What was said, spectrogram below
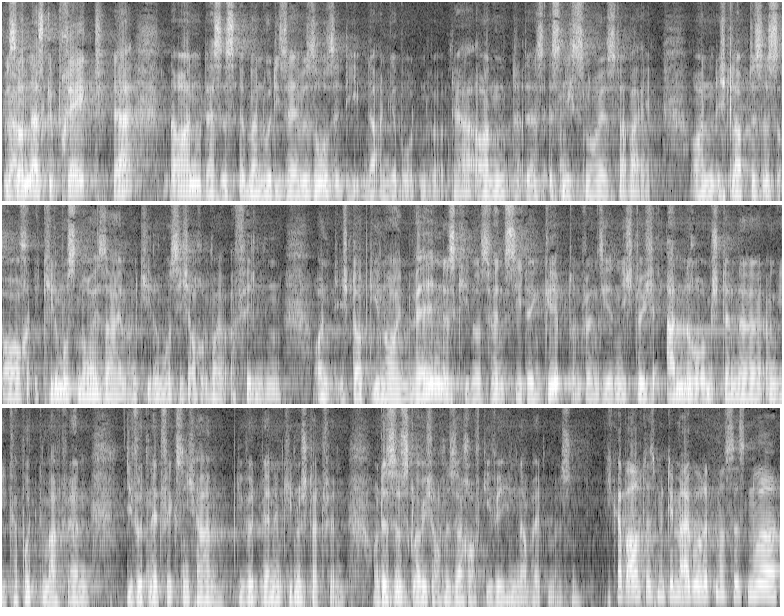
besonders geprägt. Ja. Und das ist immer nur dieselbe Soße, die ihm da angeboten wird. Ja. Und das ist nichts Neues dabei. Und ich glaube, das ist auch, Kino muss neu sein und Kino muss sich auch immer erfinden. Und ich glaube, die neuen Wellen des Kinos, wenn es sie denn gibt und wenn sie nicht durch andere Umstände irgendwie kaputt gemacht werden, die wird Netflix nicht haben. Die wird, werden im Kino stattfinden. Und das ist, glaube ich, auch eine Sache, auf die wir hinarbeiten müssen. Ich glaube auch, dass mit dem Algorithmus das nur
